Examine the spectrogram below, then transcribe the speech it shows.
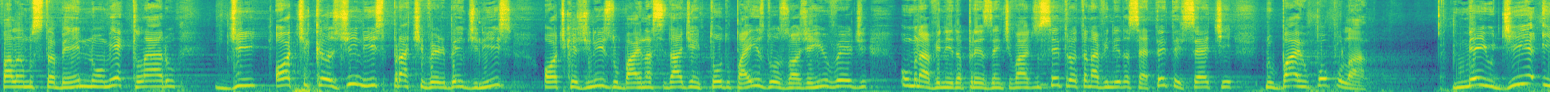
Falamos também, nome é claro, de Óticas Diniz, para te ver bem, Diniz. Óticas Diniz, no bairro, na cidade, em todo o país. Duas lojas em Rio Verde, uma na Avenida Presidente Vargas no centro, outra na Avenida 77, no bairro Popular. Meio-dia e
